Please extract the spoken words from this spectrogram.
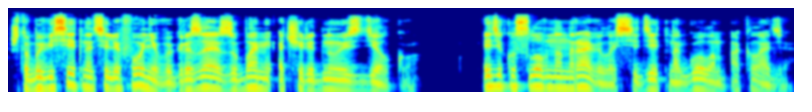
чтобы висеть на телефоне, выгрызая зубами очередную сделку. Эдику словно нравилось сидеть на голом окладе.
